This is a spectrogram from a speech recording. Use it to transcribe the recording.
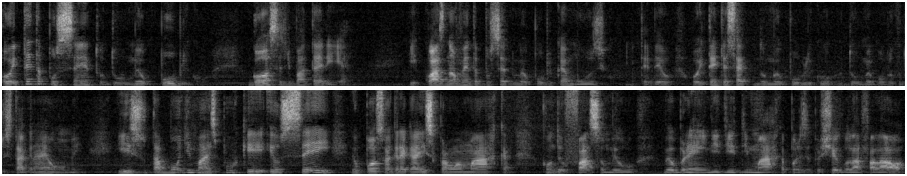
80% do meu público gosta de bateria. E quase 90% do meu público é músico, entendeu? 87% do meu público do meu público do Instagram é homem. E isso tá bom demais, porque eu sei, eu posso agregar isso para uma marca quando eu faço o meu meu brand de, de marca, por exemplo, eu chego lá e falar, ó,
